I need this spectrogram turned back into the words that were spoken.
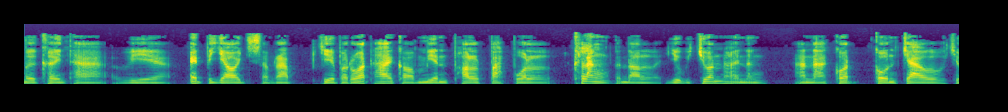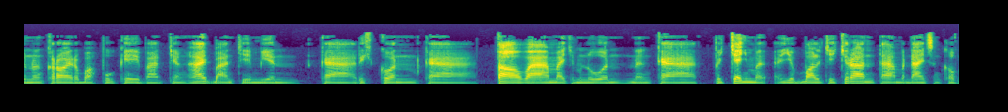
មើលឃើញថាវាឥតប្រយោជន៍សម្រាប់ប្រជាពលរដ្ឋហើយក៏មានផលប៉ះពាល់ខ្លាំងទៅដល់យុវជនហើយនឹងអនាគតកូនចៅចំនួនក្រោយរបស់ពួកគេបាទចឹងហើយបានជាមាន ការរិះគន់ការតវ៉ាមួយចំនួន និងការបញ្ចេញយោបល់ជាច្រើនតាមបណ្ដាញសង្គម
